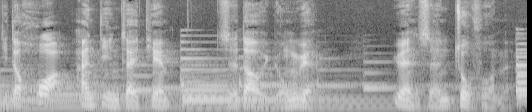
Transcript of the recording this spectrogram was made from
你的话安定在天，直到永远。愿神祝福我们。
